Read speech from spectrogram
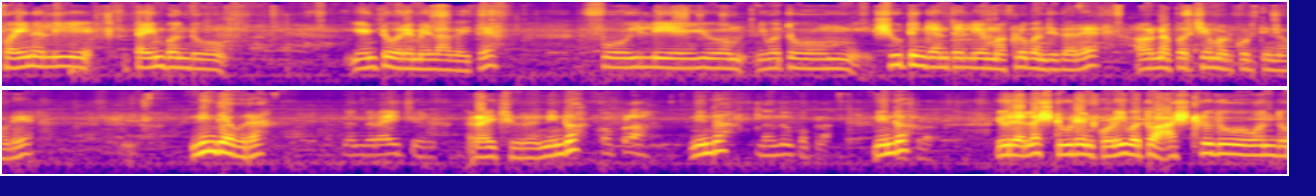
ಫೈನಲಿ ಟೈಮ್ ಬಂದು ಎಂಟೂವರೆ ಮೇಲಾಗೈತೆ. ಸೊ ಇಲ್ಲಿ ಇವ್- ಇವತ್ತು ಶೂಟಿಂಗ್ ಅಂತ ಇಲ್ಲಿ ಮಕ್ಕಳು ಬಂದಿದ್ದಾರೆ. ಅವ್ರನ್ನ ಪರಿಚಯ ಮಾಡಿಕೊಡ್ತೀನಿ ನೋಡಿ. ನಿಂದ್ಯಾವರ? ನಂದು ರಾಯಚೂರು. ರಾಯಚೂರು. ನಿಂದು? ಕೊಪ್ಪಳ. ನಿಂದು? ನಂದು ಕೊಪ್ಪಳ. ನಿಂದು? ಇವರೆಲ್ಲ ಸ್ಟೂಡೆಂಟ್ಗಳು ಇವತ್ತು ಹಾಸ್ಟ್ಲದು ಒಂದು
